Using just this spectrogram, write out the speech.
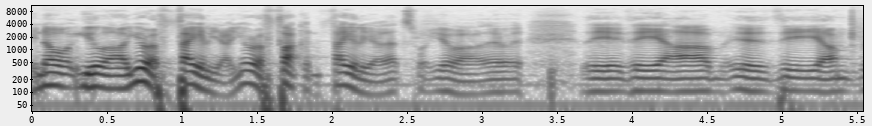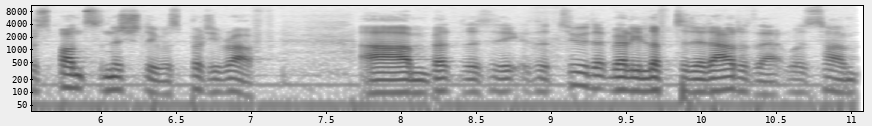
"You know what you are? You're a failure. You're a fucking failure. That's what you are." The the um, the um, response initially was pretty rough, um, but the, the the two that really lifted it out of that was um,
